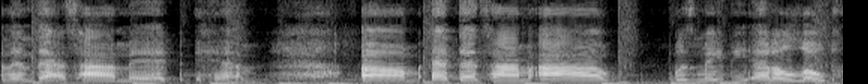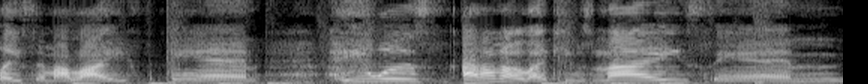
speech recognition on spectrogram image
and then that's how I met him. Um, at that time, I was maybe at a low place in my life and he was I don't know, like he was nice and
